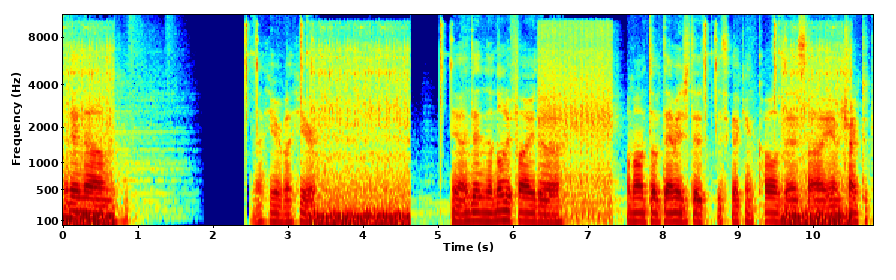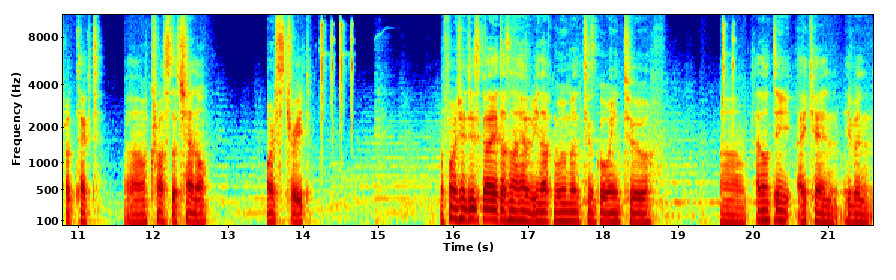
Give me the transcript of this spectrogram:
And then, um, not here, but here. Yeah, and then nullify the amount of damage that this guy can cause as I am trying to protect uh, across the channel or strait. Unfortunately, this guy doesn't have enough movement to go into... Um, I don't think I can even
